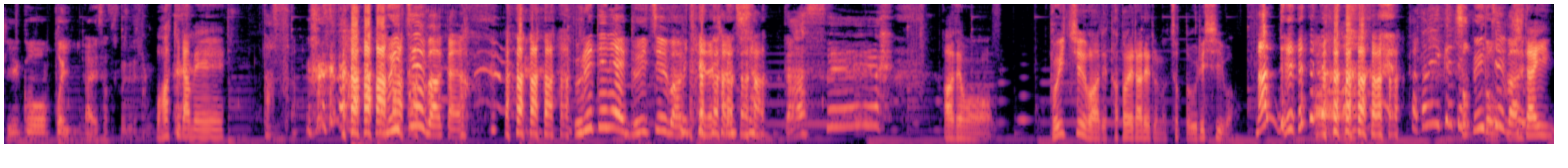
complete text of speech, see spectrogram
流行っぽい挨拶。お吐きだめ。ダッサ。VTuber かよ。売れてねえ VTuber みたいな感じじゃん。ダッセー。あ、でも、VTuber で例えられるのちょっと嬉しいわ。なんで？あ片目くんってちょっと VTuber 時代、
